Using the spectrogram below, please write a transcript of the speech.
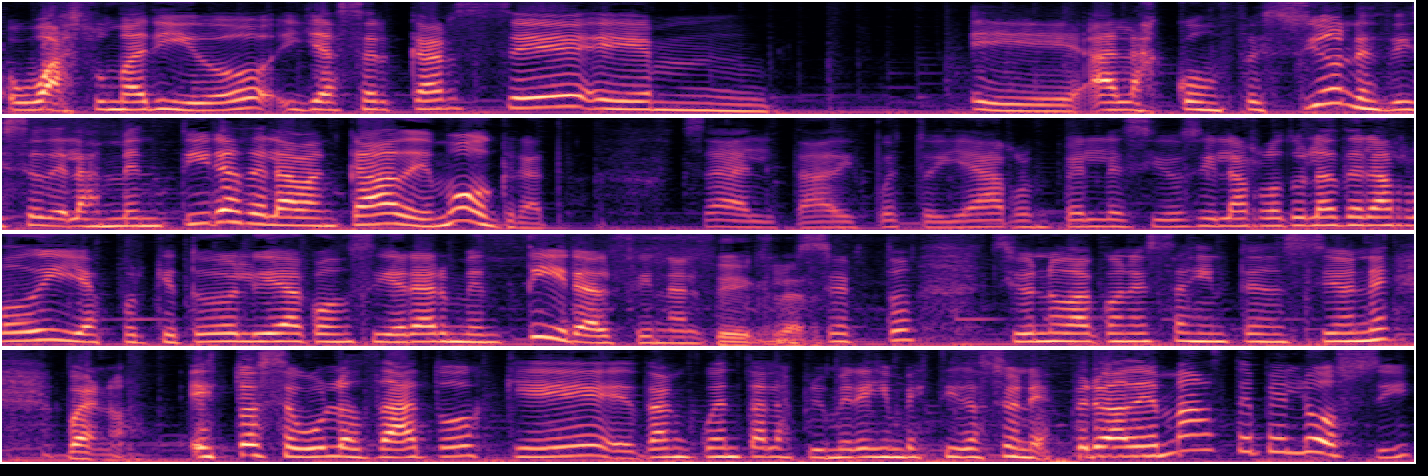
o a su marido y acercarse em, eh, a las confesiones, dice, de las mentiras de la bancada demócrata. O sea, él estaba dispuesto ya a romperle sí o sí las rótulas de las rodillas porque todo lo iba a considerar mentira al final, ¿no es cierto? Si uno va con esas intenciones. Bueno, esto es según los datos que dan cuenta las primeras investigaciones. Pero además de Pelosi,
